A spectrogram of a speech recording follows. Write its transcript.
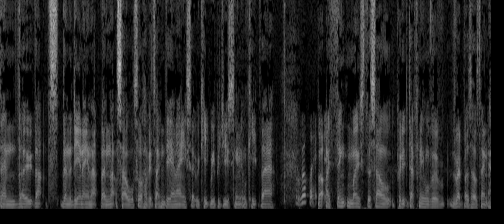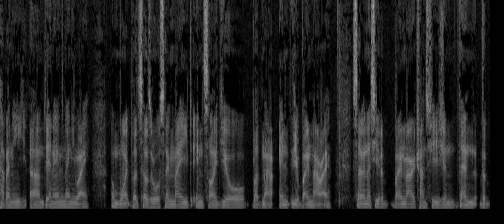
then though that's then the DNA in that then that cell will still have its own DNA, so it will keep reproducing and it will keep there. Right. But I think most of the cell, pretty definitely all the, the red blood cells don't have any um, DNA in them anyway, and white blood cells are also made inside your blood mar- in your bone marrow. So unless you get a bone marrow transfusion, then the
